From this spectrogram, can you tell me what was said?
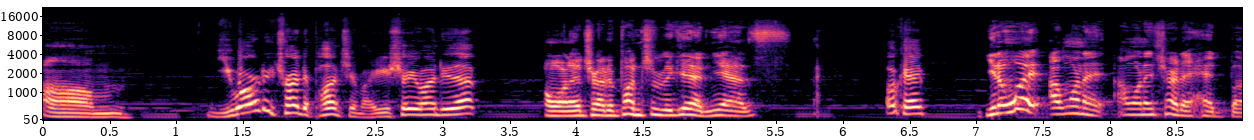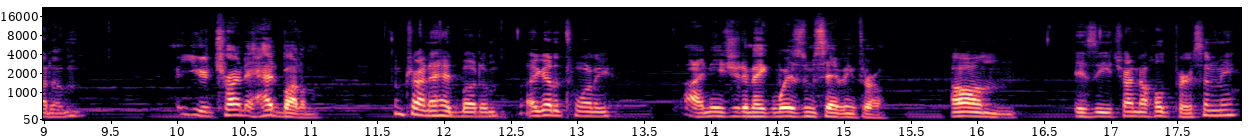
Um, you already tried to punch him. Are you sure you want to do that? I want to try to punch him again. Yes. Okay. You know what? I want to. I want to try to headbutt him. You're trying to headbutt him. I'm trying to headbutt him. I got a 20. I need you to make a wisdom saving throw. Um, is he trying to hold person me?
